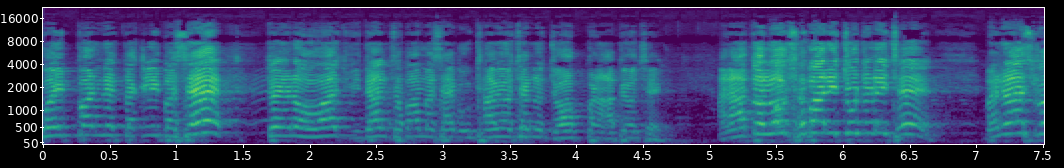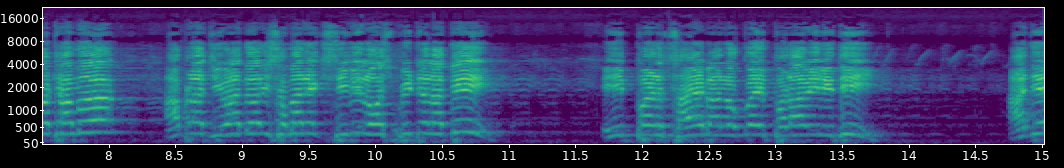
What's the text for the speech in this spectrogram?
કોઈ પણ ને તકલીફ હશે તો એનો અવાજ વિધાનસભામાં સાહેબ ઉઠાવ્યો છે એનો જવાબ પણ આપ્યો છે. અને આ તો લોકસભાની ચૂંટણી છે. બનાસકાંઠામાં આપણા જીવાદોરી સમાન એક સિવિલ હોસ્પિટલ હતી. એ પણ સાહેબ આ લોકોએ પડાવી લીધી. આજે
